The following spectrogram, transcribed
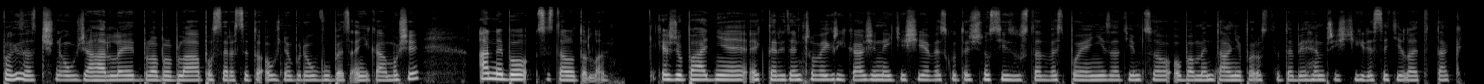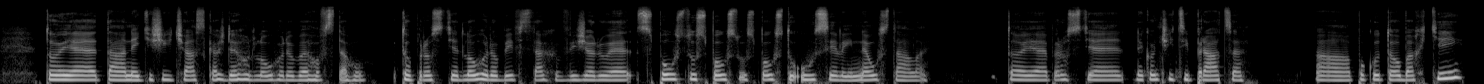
pak začnou žádlit, bla, bla, bla, posere se to a už nebudou vůbec ani kámoši, a nebo se stalo tohle. Každopádně, jak tady ten člověk říká, že nejtěžší je ve skutečnosti zůstat ve spojení, zatímco oba mentálně porostete během příštích deseti let, tak to je ta nejtěžší část každého dlouhodobého vztahu. To prostě dlouhodobý vztah vyžaduje spoustu, spoustu, spoustu úsilí neustále. To je prostě nekončící práce. A pokud to oba chtějí,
